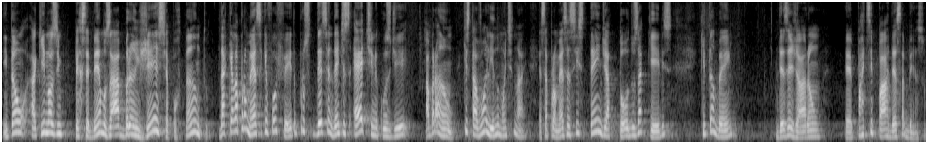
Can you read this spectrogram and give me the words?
Então, aqui nós percebemos a abrangência, portanto, daquela promessa que foi feita para os descendentes étnicos de Abraão, que estavam ali no Monte Sinai. Essa promessa se estende a todos aqueles que também desejaram é, participar dessa bênção.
